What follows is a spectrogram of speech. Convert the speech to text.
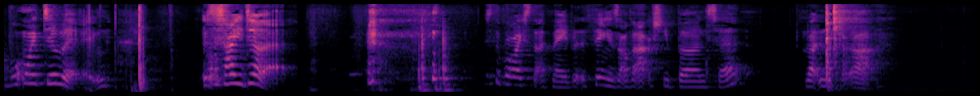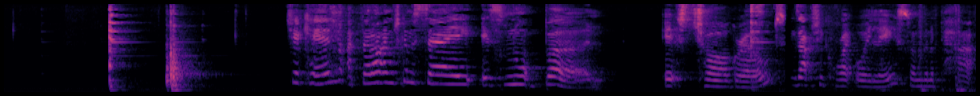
what am I doing? Is this how you do it? it's the rice that I've made, but the thing is I've actually burnt it. Like, look at that. Chicken, I feel like I'm just going to say it's not burnt, it's char grilled. It's actually quite oily, so I'm going to pat.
